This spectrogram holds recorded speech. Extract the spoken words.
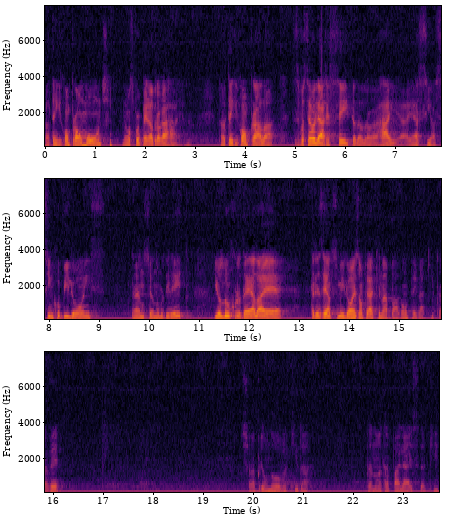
Ela tem que comprar um monte, vamos supor, pega a droga raia. Né? Então ela tem que comprar lá. Se você olhar a receita da droga raia, é assim, ó, 5 bilhões, né, não sei o número direito, e o lucro dela é 300 milhões. Vamos pegar aqui na vamos pegar aqui para ver. Eu abrir um novo aqui da para não atrapalhar esse daqui.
